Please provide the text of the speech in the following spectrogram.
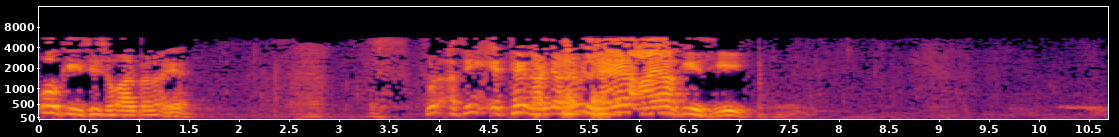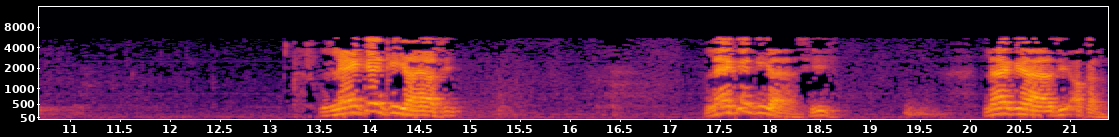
ਉਹ ਕੀ ਸੀ ਸਵਾਲ ਪਹਿਲਾਂ ਇਹ ਹੈ। ਹੁਣ ਅਸੀਂ ਇੱਥੇ ਘੜ ਜਾਣਾ ਵੀ ਲੈਣ ਆਇਆ ਕੀ ਸੀ? ਲੈ ਕੇ ਕੀ ਆਇਆ ਸੀ? ਲੈ ਕੇ ਕੀ ਆਇਆ ਸੀ? ਲੈ ਕੇ ਆਇਆ ਸੀ ਅਕਲ।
